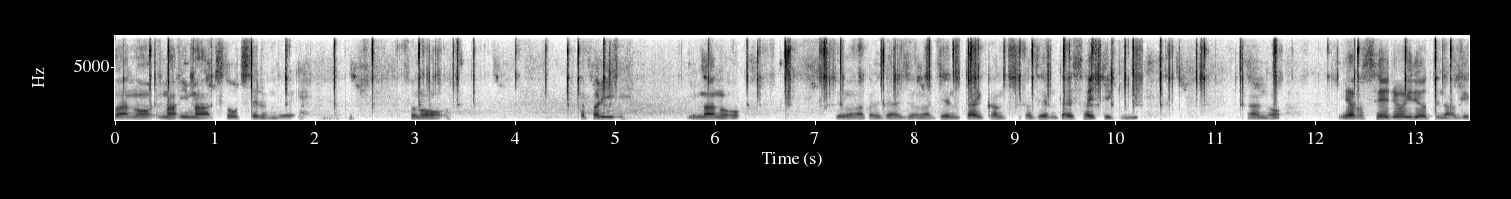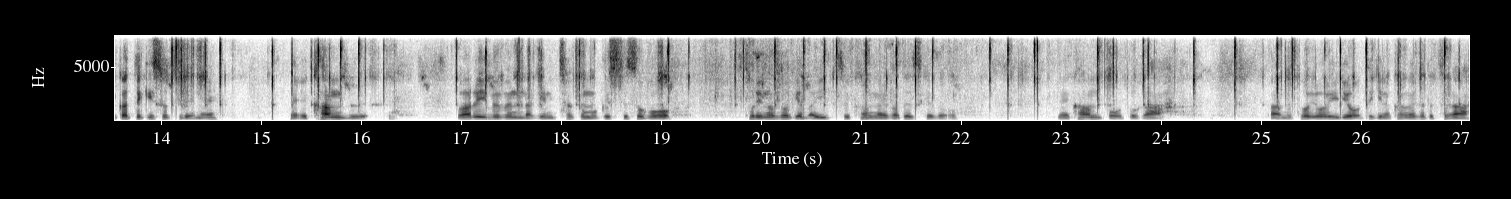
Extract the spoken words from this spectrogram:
はあの、まあ、今ちょっと落ちてるんで、その、やっぱり今の世の中で大事なのは全体感というか全体最適、あの、いわば清涼医療っていうのは外科的措置でね、えー幹部、悪い部分だけに着目してそこを取り除けばいいっていう考え方ですけど、ね、漢方とか、あの東洋医療的な考え方っていうのは、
